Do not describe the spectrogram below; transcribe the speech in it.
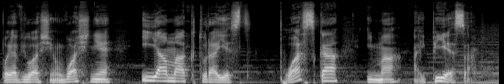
pojawiła się właśnie IAMA, która jest płaska i ma IPS-a.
